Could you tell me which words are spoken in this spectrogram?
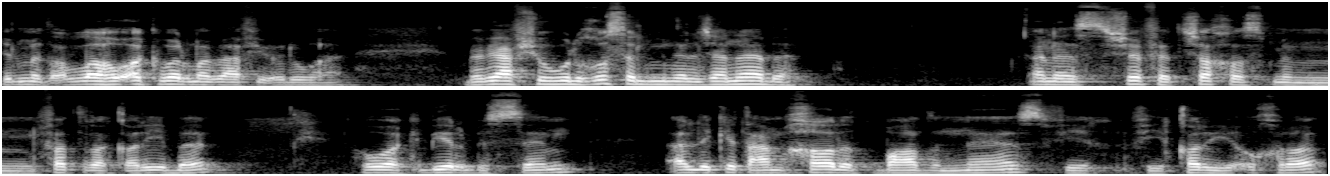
كلمة الله أكبر ما بيعرف يقولوها. ما بيعرف شو هو الغسل من الجنابة. أنا شفت شخص من فترة قريبة هو كبير بالسن قال لي كنت عم خالط بعض الناس في في قرية أخرى.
